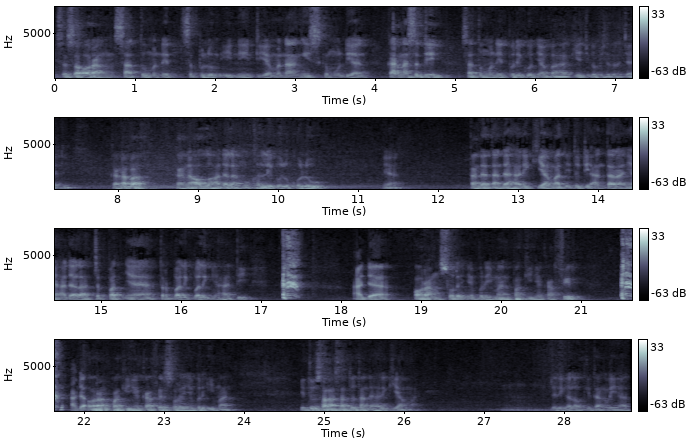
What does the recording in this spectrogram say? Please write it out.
seseorang satu menit sebelum ini dia menangis kemudian karena sedih satu menit berikutnya bahagia juga bisa terjadi. Karena apa? Karena Allah adalah mukhallibul qulub. Ya. Tanda-tanda hari kiamat itu di antaranya adalah cepatnya terbalik-baliknya hati. Ada orang sorenya beriman, paginya kafir. Ada orang paginya kafir, sorenya beriman. Itu salah satu tanda hari kiamat. Hmm, jadi kalau kita melihat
